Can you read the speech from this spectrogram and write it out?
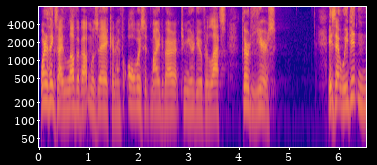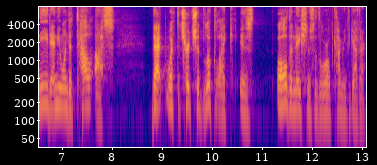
One of the things I love about Mosaic, and I've always admired about our community over the last 30 years, is that we didn't need anyone to tell us that what the church should look like is all the nations of the world coming together.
